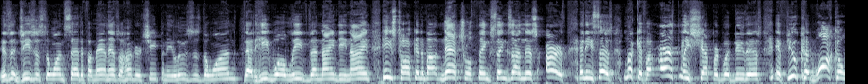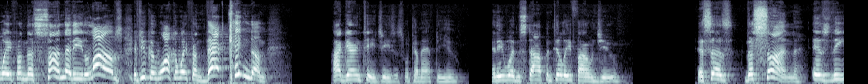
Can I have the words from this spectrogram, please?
Isn't Jesus the one said if a man has a hundred sheep and he loses the one, that he will leave the 99? He's talking about natural things, things on this earth. And he says, look, if an earthly shepherd would do this, if you could walk away from the son that he loves, if you could walk away from that kingdom, I guarantee Jesus would come after you. And he wouldn't stop until he found you. It says, the Son is the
